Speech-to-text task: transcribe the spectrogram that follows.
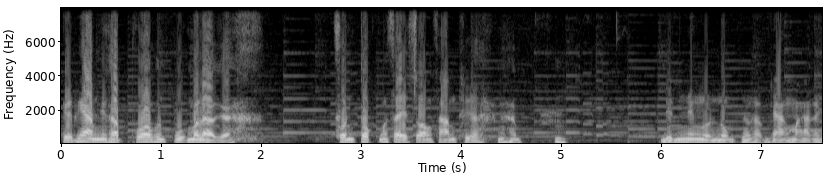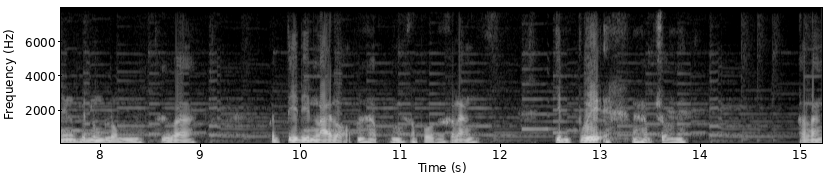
เกิดงามอยู่ครับเพราะว่าเพิ่นปลูกมาแล้วก็ฝนตกมาใส่สองสามเถื่อนะครับ ดินยังหนุนหนุบอยู่ครับยางมากยังเป็นลมๆถือว่าเป็นตีดินหลายหลอบนะครับนะครับผมกำลังกินปุ๋ยนะครับช่วงนี้กำลัง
